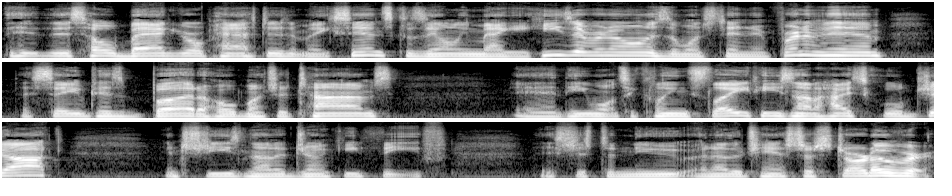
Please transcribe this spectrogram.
this whole bad girl past doesn't make sense because the only Maggie he's ever known is the one standing in front of him that saved his butt a whole bunch of times. And he wants a clean slate. He's not a high school jock, and she's not a junkie thief. It's just a new another chance to start over.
